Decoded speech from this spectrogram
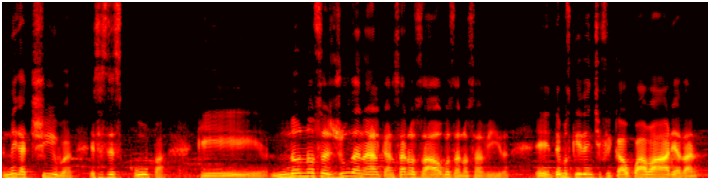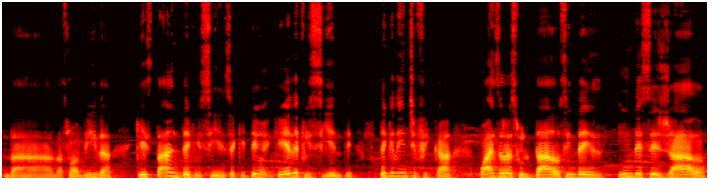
negativas, essas desculpas que não nos ajudam a alcançar os alvos da nossa vida. E temos que identificar qual a área da, da, da sua vida que está em deficiência, que, tem, que é deficiente. Tem que identificar quais resultados indesejados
